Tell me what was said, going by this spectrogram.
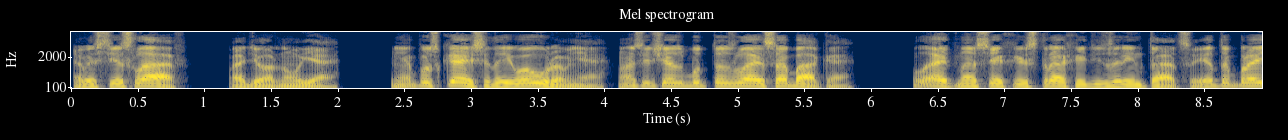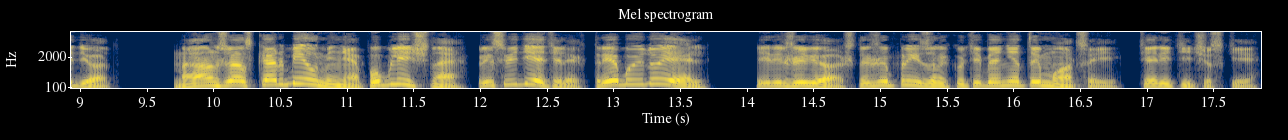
«Ростислав!» — одернул я. «Не опускайся до его уровня. Он сейчас будто злая собака. Лает на всех из страха и дезориентации. Это пройдет. Но он же оскорбил меня, публично, при свидетелях. Требую дуэль. Переживешь. Ты же призрак, у тебя нет эмоций. Теоретически».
